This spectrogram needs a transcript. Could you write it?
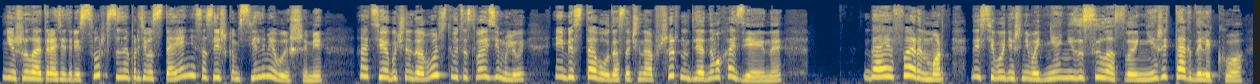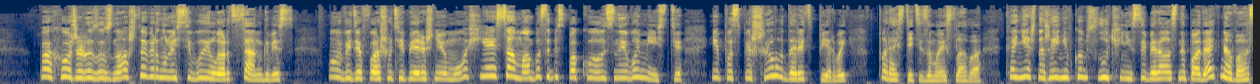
не желая тратить ресурсы на противостояние со слишком сильными высшими, а те обычно довольствуются своей землей, и без того достаточно обширно для одного хозяина. Да и Фернморт до сегодняшнего дня не засыла свою нежить так далеко. Похоже, разузнал, что вернулись вы, лорд Сангвис». Увидев вашу теперешнюю мощь, я и сама бы забеспокоилась на его месте и поспешила ударить первой. Простите за мои слова. Конечно же, я ни в коем случае не собиралась нападать на вас.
